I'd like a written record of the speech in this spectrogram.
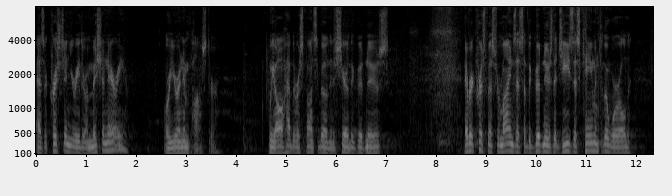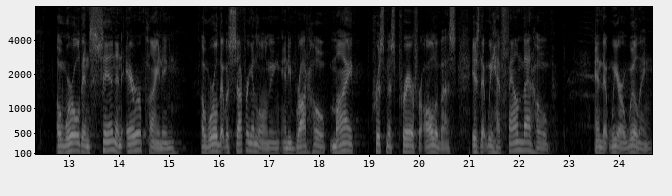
as a Christian, you're either a missionary or you're an impostor. We all have the responsibility to share the good news. Every Christmas reminds us of the good news that Jesus came into the world, a world in sin and error pining, a world that was suffering and longing, and he brought hope. My Christmas prayer for all of us is that we have found that hope and that we are willing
